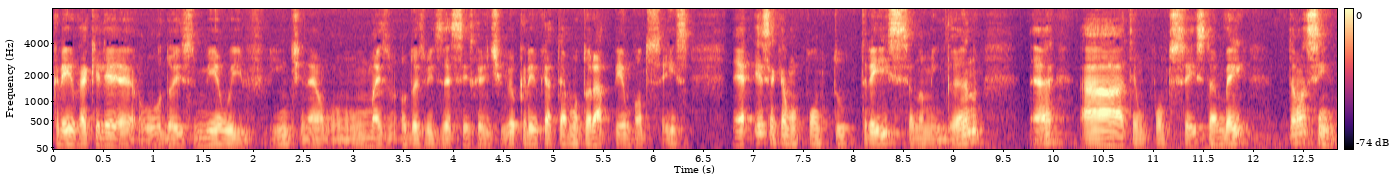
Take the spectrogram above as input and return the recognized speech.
creio que aquele é o 2020, né? Um, mais, o 2016 que a gente viu, creio que até motor AP 1.6 é, esse aqui é 1.3, se eu não me engano. Né? Ah, tem 1.6 também. Então, assim,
